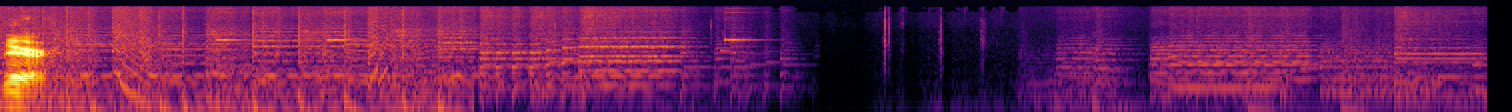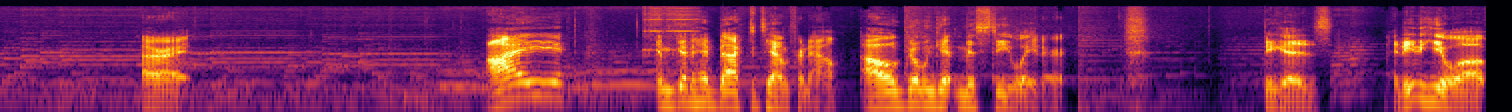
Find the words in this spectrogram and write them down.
There. Alright. I am gonna head back to town for now. I'll go and get Misty later. because I need to heal up.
